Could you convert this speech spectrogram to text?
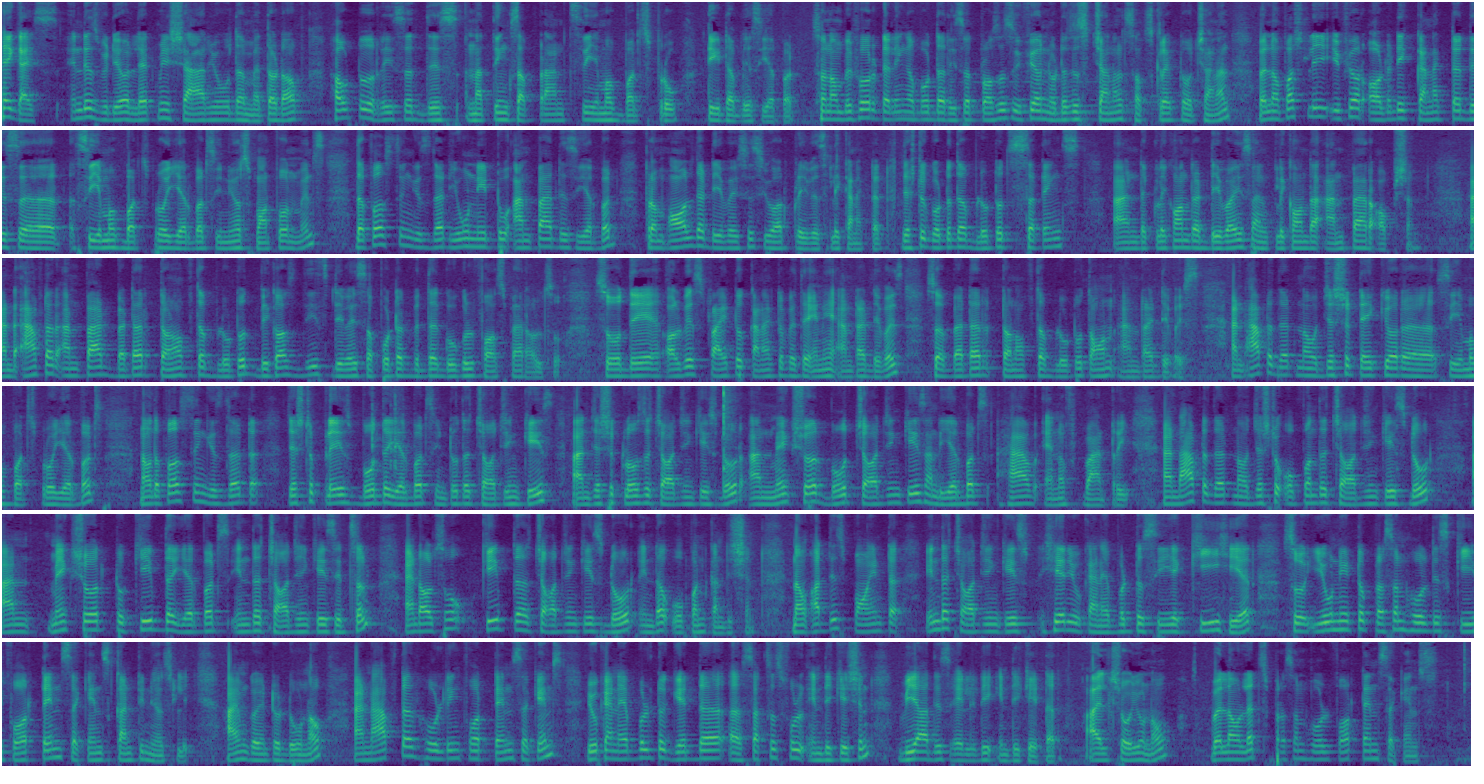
Hey guys, in this video let me share you the method of how to reset this nothing sub brand CMF Buds Pro TWS earbud. So now before telling about the reset process, if you are new to this channel, subscribe to our channel. Well now firstly, if you are already connected this uh, CMF Buds Pro earbuds in your smartphone means the first thing is that you need to unpair this earbud from all the devices you are previously connected. Just to go to the Bluetooth settings and click on the device and click on the unpair option and after unpaired better turn off the bluetooth because this device supported with the google fast pair also. So they always try to connect with any android device. So better turn off the bluetooth on android device. And after that now just take your uh, cmf buds pro earbuds. Now the first thing is that just place both the earbuds into the charging case and just close the charging case door and make sure both charging case and earbuds have enough battery. And after that now just to open the charging case door and make sure to keep the earbuds in the charging case itself and also keep the charging case door in the open condition. Now at this point in the charging case here you can able to see a key here. So you need to press and hold this key for 10 seconds continuously. I am going to do now. And after holding for 10 seconds you can able to get the uh, successful indication via this led indicator. I'll show you now. Well now let's press and hold for 10 seconds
